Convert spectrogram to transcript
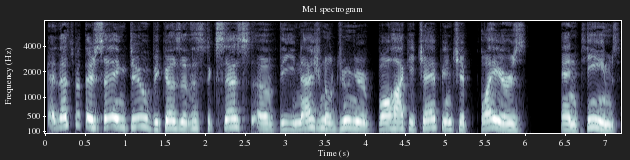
And that's what they're saying too, because of the success of the National Junior Ball Hockey Championship players and teams.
